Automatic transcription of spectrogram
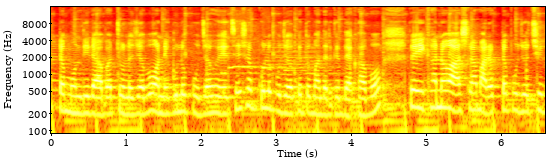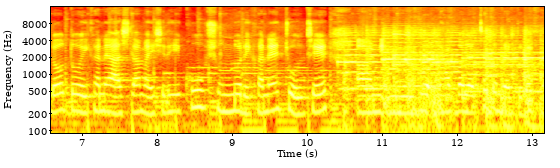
একটা মন্দিরে আবার চলে যাব। অনেকগুলো পূজা হয়েছে। সবগুলো পূজাকে তোমাদেরকে দেখাবো। তো এইখানেও আসলাম, আরেকটা পুজো ছিল। তো এখানে আসলাম, এসে দেখি খুব সুন্দর এখানে চলছে। ঢাক বাজাচ্ছে, তোমরা একটু দেখো।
